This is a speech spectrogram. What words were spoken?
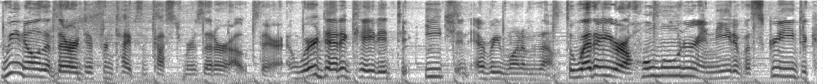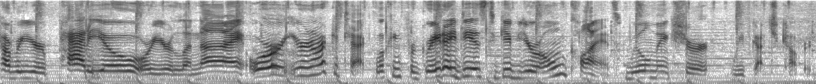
We know that there are different types of customers that are out there, and we're dedicated to each and every one of them. So whether you're a homeowner in need of a screen to cover your patio or your lanai, or you're an architect looking for great ideas to give your own clients, we'll make sure we've got you covered.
